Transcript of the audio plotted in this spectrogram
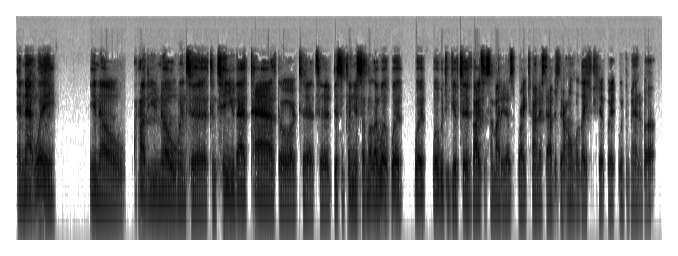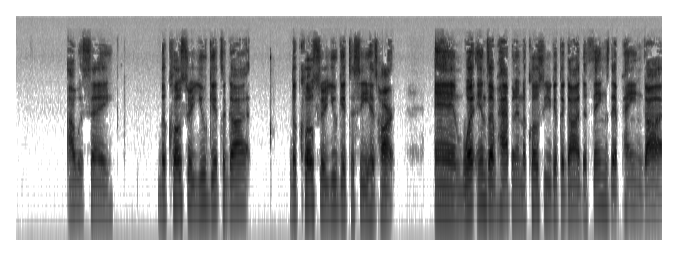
in that way, you know, how do you know when to continue that path or to to discipline yourself? Like what what what what would you give to advice to somebody that's right trying to establish their own relationship with with the man above? I would say the closer you get to God, the closer you get to see his heart. And what ends up happening the closer you get to God, the things that pain God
